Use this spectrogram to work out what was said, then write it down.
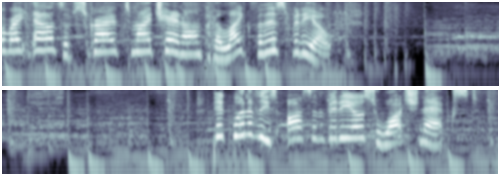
right now and subscribe to my channel and put a like for this video. Pick one of these awesome videos to watch next.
